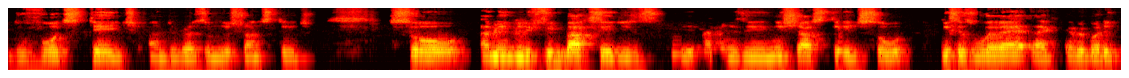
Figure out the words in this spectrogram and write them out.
the vote stage and the resolution stage. So I mean, mm-hmm. the feedback stage is, I mean, is the initial stage. So this is where like everybody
